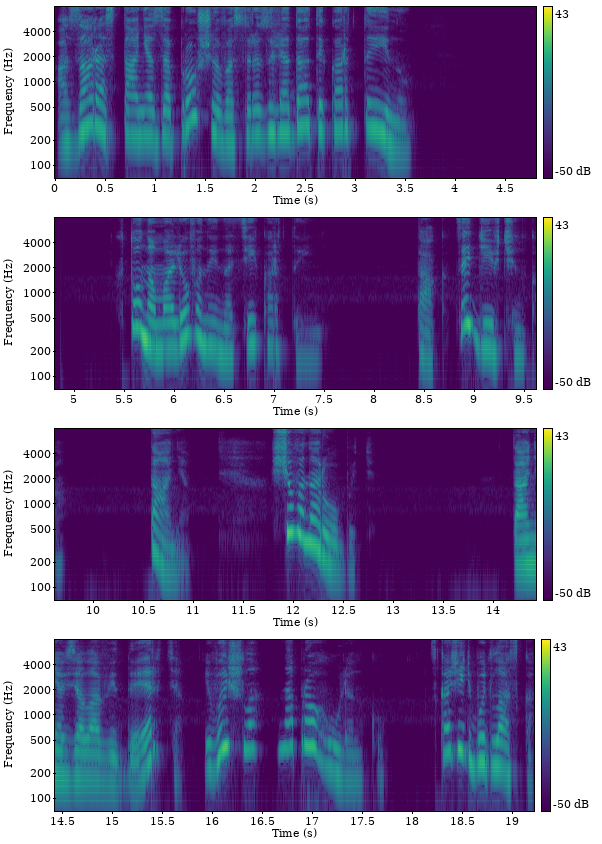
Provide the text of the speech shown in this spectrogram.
А зараз Таня запрошує вас розглядати картину. Хто намальований на цій картині? Так, це дівчинка. Таня. Що вона робить? Таня взяла відерця і вийшла на прогулянку. Скажіть, будь ласка,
